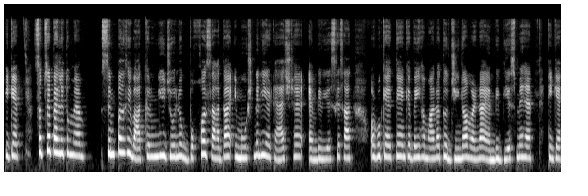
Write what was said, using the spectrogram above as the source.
ठीक है? सबसे पहले तो मैं सिंपल सी बात करूँगी, जो लोग बहुत ज़्यादा इमोशनली अटैच्ड हैं MBBS के साथ, और वो कहते हैं कि भाई, हमारा तो जीना मरना एमबीबीएस में है, ठीक है?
